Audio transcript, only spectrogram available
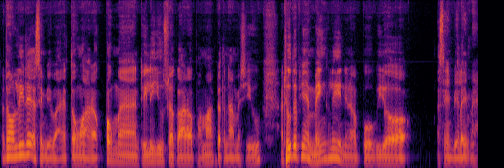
တော်တော်လေးလည်းအဆင်ပြေပါတယ်သုံးရတော့ပုံမှန် daily use ကတော့ဘာမှပြဿနာမရှိဘူးအထူးသဖြင့် main ကလေးအနေနဲ့ပို့ပြီးတော့အဆင်ပြေလိုက်မယ်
